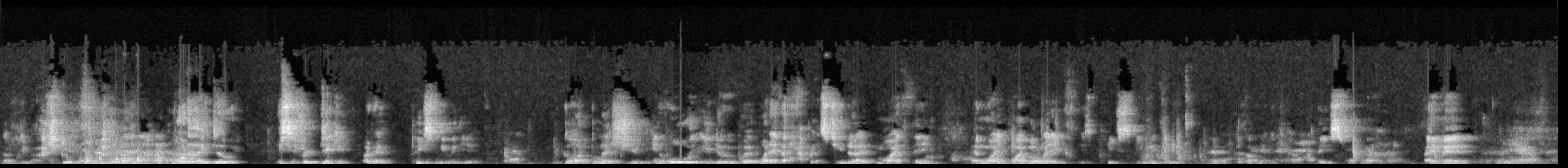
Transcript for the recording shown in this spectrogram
Don't What are they doing? This is ridiculous. Okay, peace be with you. God bless you in all that you do. Whatever happens to you today, my thing and my, my belief is peace be with you. Because I'm going to carry peace with me. Amen?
